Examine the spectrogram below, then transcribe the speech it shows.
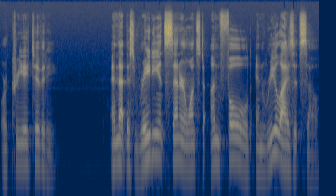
or creativity. And that this radiant center wants to unfold and realize itself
